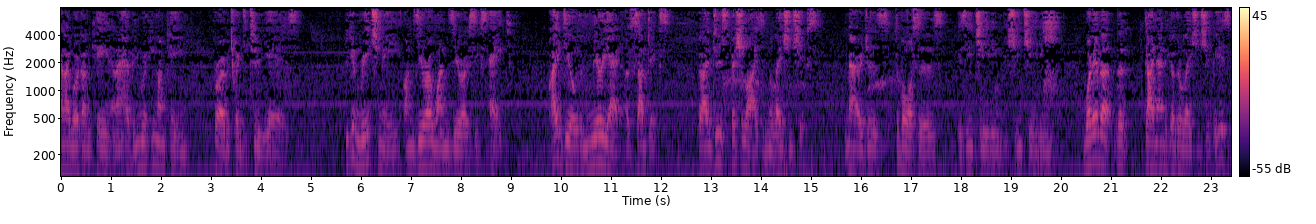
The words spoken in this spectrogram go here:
and I work on Keen and I have been working on Keen for over 22 years. You can reach me on 01068. I deal with a myriad of subjects, but I do specialize in relationships, marriages, divorces, is he cheating? Is she cheating? Whatever the dynamic of the relationship is,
